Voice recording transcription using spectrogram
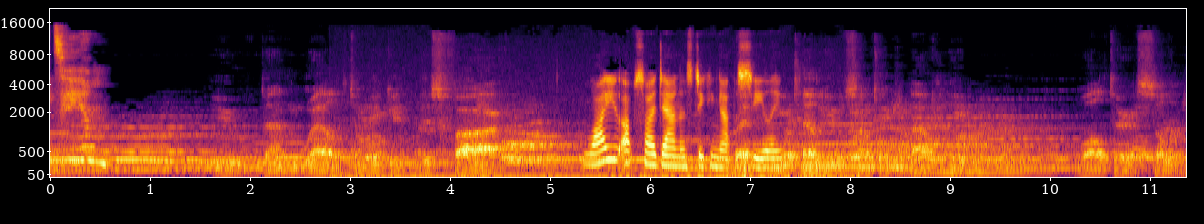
It's him. You've done well to make it this far. Why are you upside down and sticking out the Let ceiling? me tell you something about him. Walter Sullivan.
